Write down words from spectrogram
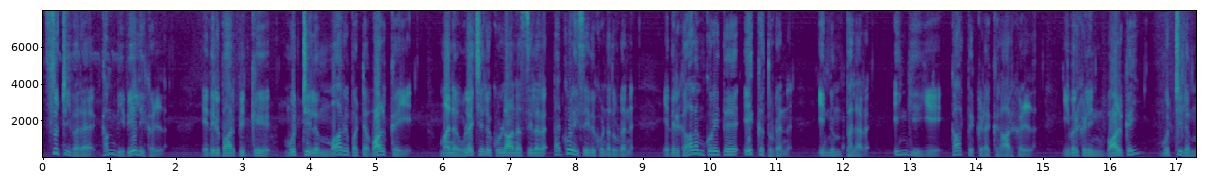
சுற்றி வர கம்பி வேலிகள் எதிர்பார்ப்பிற்கு முற்றிலும் மாறுபட்ட வாழ்க்கை மன உளைச்சலுக்குள்ளான சிலர் தற்கொலை செய்து கொண்டதுடன் எதிர்காலம் குறித்த ஏக்கத்துடன் இன்னும் பலர் இங்கேயே காத்து கிடக்கிறார்கள். இவர்களின் வாழ்க்கை முற்றிலும்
